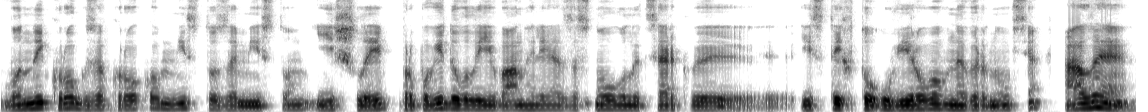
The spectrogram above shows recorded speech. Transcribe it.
вони крок за кроком, місто за містом йшли, проповідували Євангелія, засновували церкви е, із тих, хто увірував, не вернувся. Але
